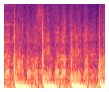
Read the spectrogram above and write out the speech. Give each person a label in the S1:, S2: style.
S1: them hard to see for the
